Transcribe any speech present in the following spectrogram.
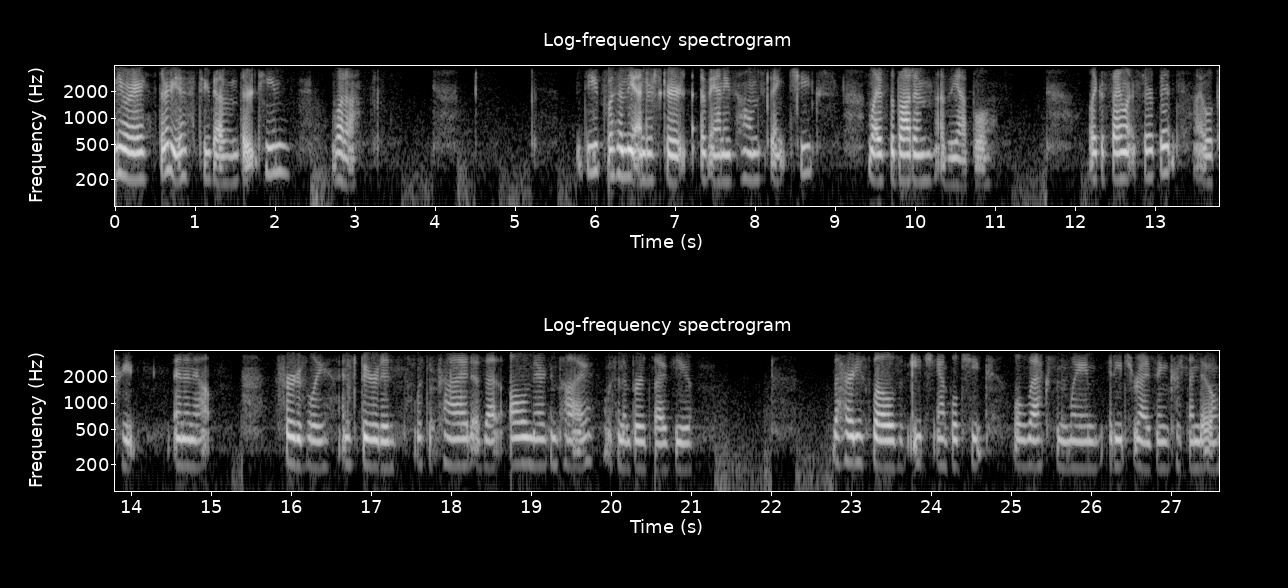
January 30th, 2013. Voila. Deep within the underskirt of Annie's home-spanked cheeks lies the bottom of the apple. Like a silent serpent, I will creep in and out, furtively and spirited, with the pride of that all-American pie within a bird's eye view. The hearty swells of each ample cheek will wax and wane at each rising crescendo.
